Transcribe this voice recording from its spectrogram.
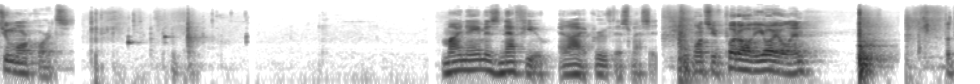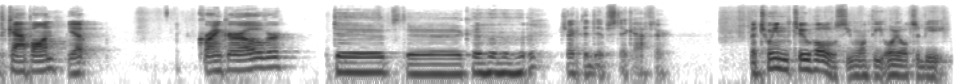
two more quarts. My name is Nephew, and I approve this message. Once you've put all the oil in, put the cap on. Yep. Crank her over. Dipstick. Check the dipstick after. Between the two holes, you want the oil to be.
